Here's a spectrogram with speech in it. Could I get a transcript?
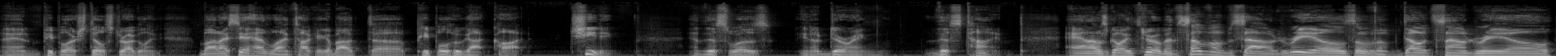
And people are still struggling. But I see a headline talking about uh, people who got caught cheating, and this was you know during this time. And I was going through them, and some of them sound real, some of them don't sound real.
